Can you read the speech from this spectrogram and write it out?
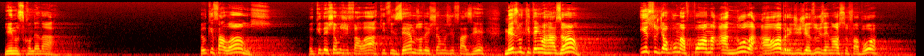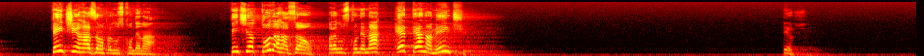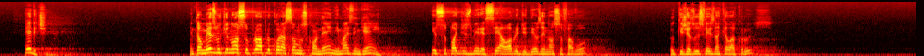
e em nos condenar, pelo que falamos, pelo que deixamos de falar, que fizemos ou deixamos de fazer, mesmo que tenham razão, isso de alguma forma anula a obra de Jesus em nosso favor? Quem tinha razão para nos condenar? Quem tinha toda a razão para nos condenar eternamente? Deus. Ele tinha. Então, mesmo que o nosso próprio coração nos condene, mais ninguém, isso pode desmerecer a obra de Deus em nosso favor? O que Jesus fez naquela cruz?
